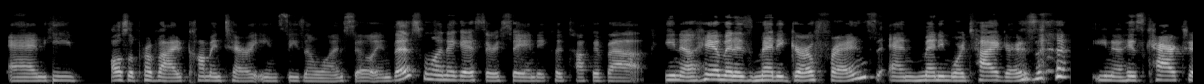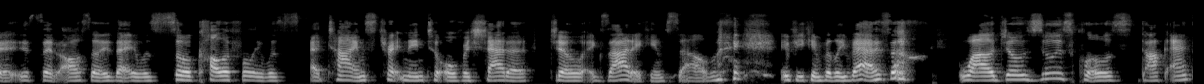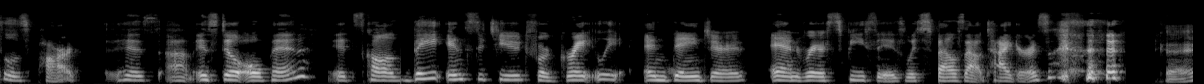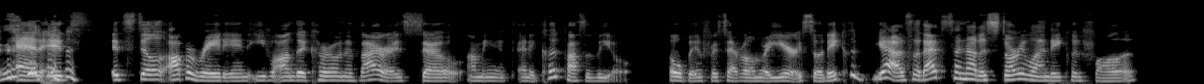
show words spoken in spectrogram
and he also provide commentary in season one. So in this one, I guess they're saying they could talk about, you know, him and his many girlfriends and many more tigers. you know, his character is that also is that it was so colorful. It was at times threatening to overshadow Joe Exotic himself, if you can believe that. So while Joe's zoo is closed, Doc Antle's park his um, is still open. It's called the Institute for Greatly Endangered and Rare Species, which spells out tigers. okay. and it's it's still operating even on the coronavirus. So I mean, and it could possibly open for several more years. So they could, yeah. So that's another storyline they could follow.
